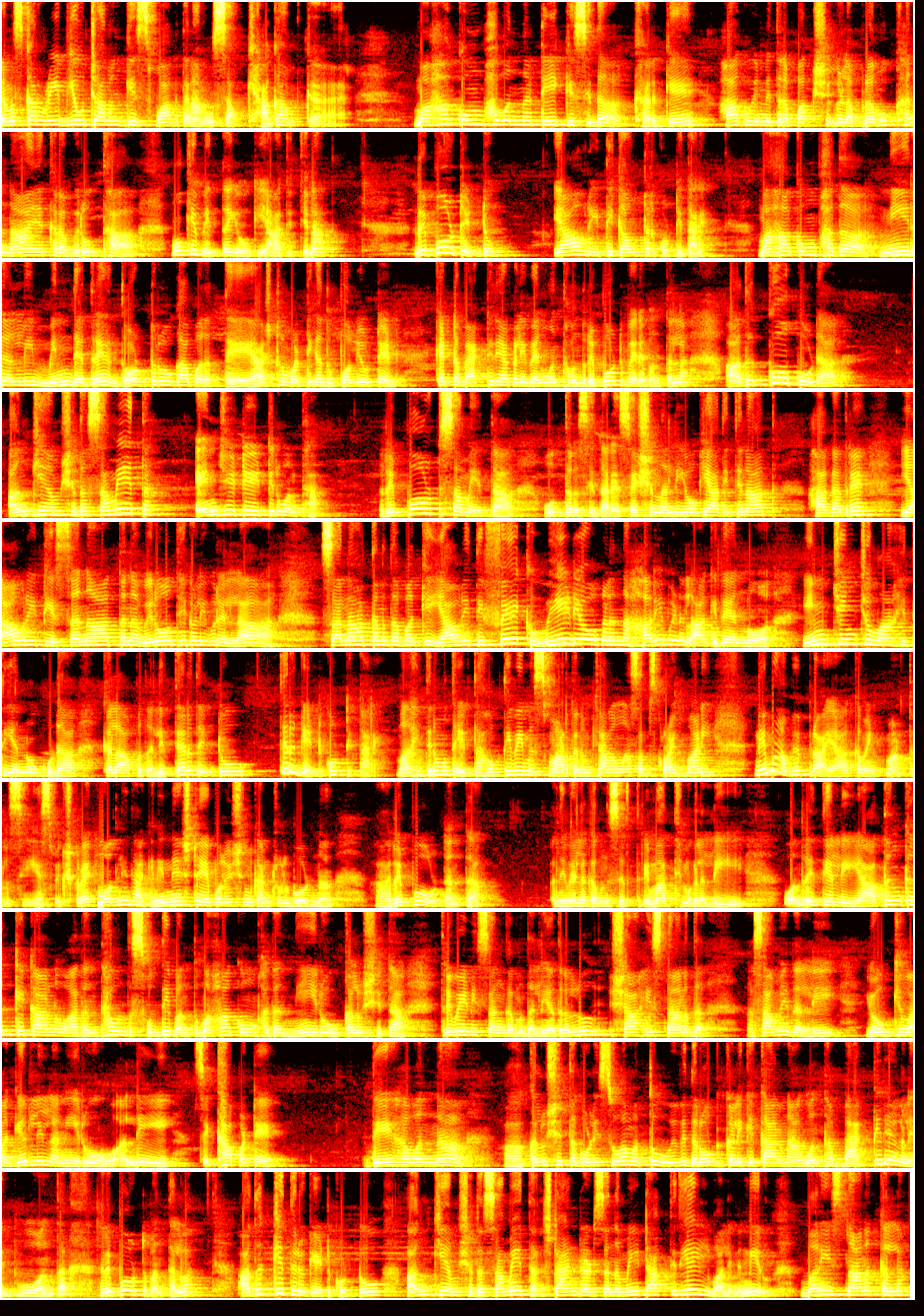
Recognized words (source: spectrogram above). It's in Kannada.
ನಮಸ್ಕಾರ ರಿವ್ಯೂ ಚಾನಲ್ಗೆ ಸ್ವಾಗತ. ನಾನು ಸೌಖ್ಯ ಮಹಾಕುಂಭವನ್ನು ಟೀಕಿಸಿದ ಖರ್ಗೆ ಹಾಗೂ ಇನ್ನಿತರ ಪಕ್ಷಗಳ ಪ್ರಮುಖ ನಾಯಕರ ವಿರುದ್ಧ ಮುಗಿಬಿದ್ದ ಯೋಗಿ ಆದಿತ್ಯನಾಥ್. ರಿಪೋರ್ಟ್ ಇಟ್ಟು ಯಾವ ರೀತಿ ಕೌಂಟರ್ ಕೊಟ್ಟಿದ್ದಾರೆ? ಮಹಾಕುಂಭದ ನೀರಲ್ಲಿ ಮಿಂದೆದ್ರೆ ದೊಡ್ಡ ರೋಗ ಬರುತ್ತೆ. ಅಷ್ಟರ ಮಟ್ಟಿಗೆ ಅದು ಪೊಲ್ಯೂಟೆಡ್ ಕೆಟ್ಟ ಬ್ಯಾಕ್ಟೀರಿಯಾಗಳಿವೆ ಅನ್ನುವಂಥ ಒಂದು ರಿಪೋರ್ಟ್ ಬೇರೆ ಬಂತಲ್ಲ. ಅದಕ್ಕೂ ಕೂಡ ಅಂಕಿಅಂಶದ ಸಮೇತ ಎನ್ ಜಿ ಟಿ ಇಟ್ಟಿರುವಂಥ ರಿಪೋರ್ಟ್ ಸಮೇತ ಉತ್ತರಿಸಿದ್ದಾರೆ. ಸೆಷನ್ನಲ್ಲಿ ಯೋಗಿ ಆದಿತ್ಯನಾಥ್, ಹಾಗಾದರೆ ಯಾವ ರೀತಿ ಸನಾತನ ವಿರೋಧಿಗಳಿವರೆಲ್ಲ ಸನಾತನದ ಬಗ್ಗೆ ಯಾವ ರೀತಿ ಫೇಕ್ ವಿಡಿಯೋಗಳನ್ನು ಹರಿಬಿಡಲಾಗಿದೆ ಅನ್ನೋ ಇಂಚಿಂಚು ಮಾಹಿತಿಯನ್ನು ಕೂಡ ಕಲಾಪದಲ್ಲಿ ತೆರೆದಿಟ್ಟು ತಿರುಗೇಟ್ ಕೊಟ್ಟಿದ್ದಾರೆ ಮಾಹಿತಿನ ಮುಂದೆ ಇಡ್ತಾ ಹೋಗ್ತೀವಿ. ಮಿಸ್ ಮಾಡ್ತಾ ನಮ್ಮ ಚಾನಲ್ನ ಸಬ್ಸ್ಕ್ರೈಬ್ ಮಾಡಿ. ನಿಮ್ಮ ಅಭಿಪ್ರಾಯ ಕಮೆಂಟ್ ಮಾಡಿ ತಿಳಿಸಿ. ಎಸ್ ವೀಕ್ಷಕರೇ ಮೊದಲನೇದಾಗಿ ನಿನ್ನೆಷ್ಟೇ ಪೊಲ್ಯೂಷನ್ ಕಂಟ್ರೋಲ್ ಬೋರ್ಡ್ನ ರಿಪೋರ್ಟ್ ಅಂತ ನೀವೆಲ್ಲ ಗಮನಿಸಿರ್ತೀರಿ. ಮಾಧ್ಯಮಗಳಲ್ಲಿ ಒಂದು ರೀತಿಯಲ್ಲಿ ಆತಂಕಕ್ಕೆ ಕಾರಣವಾದಂಥ ಒಂದು ಸುದ್ದಿ ಬಂತು. ಮಹಾಕುಂಭದ ನೀರು ಕಲುಷಿತ. ತ್ರಿವೇಣಿ ಸಂಗಮದಲ್ಲಿ, ಅದರಲ್ಲೂ ಶಾಹಿ ಸ್ನಾನದ ಸಮಯದಲ್ಲಿ ಯೋಗ್ಯವಾಗಿರಲಿಲ್ಲ ನೀರು. ಅಲ್ಲಿ ಸಿಕ್ಕಾಪಟ್ಟೆ ದೇಹವನ್ನು ಕಲುಷಿತಗೊಳಿಸುವ ಮತ್ತು ವಿವಿಧ ರೋಗಗಳಿಗೆ ಕಾರಣ ಆಗುವಂಥ ಬ್ಯಾಕ್ಟೀರಿಯಾಗಳಿದ್ವು ಅಂತ ರಿಪೋರ್ಟ್ ಬಂತಲ್ವ? ಅದಕ್ಕೆ ತಿರುಗೇಟು ಕೊಟ್ಟು ಅಂಕಿಅಂಶದ ಸಮೇತ ಸ್ಟ್ಯಾಂಡರ್ಡ್ಸನ್ನು ಮೀಟ್ ಆಗ್ತಿದೆಯಾ ಇಲ್ವಾ ಅಲ್ಲಿನ ನೀರು? ಬರೀ ಸ್ನಾನಕ್ಕಲ್ಲ,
